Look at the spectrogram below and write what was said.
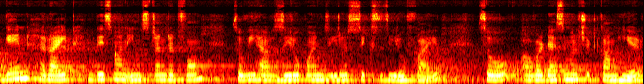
again write this one in standard form. So we have 0 0.0605 so our decimal should come here.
